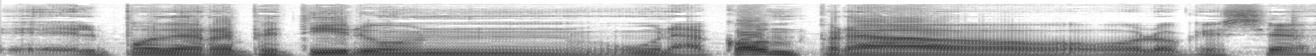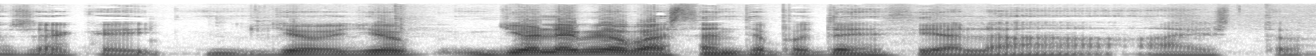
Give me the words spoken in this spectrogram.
él puede repetir una compra o, lo que sea. O sea que yo, yo, yo le veo bastante potencial a, esto.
